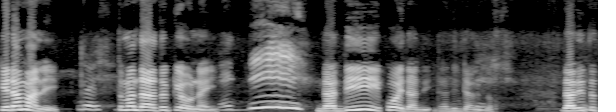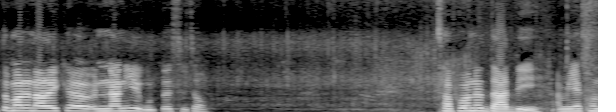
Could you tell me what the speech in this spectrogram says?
কেডা মালিক তোমার দাদা তো কেউ নাই। দাদি। কই দাদি? দাদি ডাক দাও। দাদি তো তোমার নাড়াই না নিয়ে ঘুরতেছে যাও। সাফানের দাদি আমি এখন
